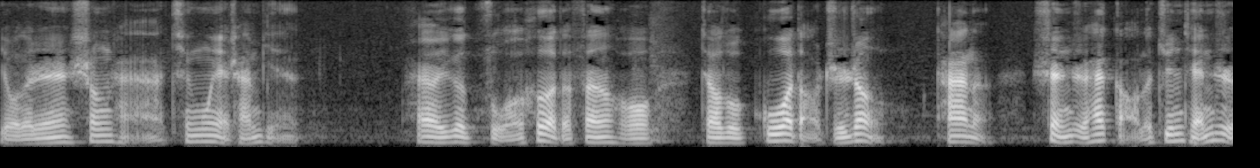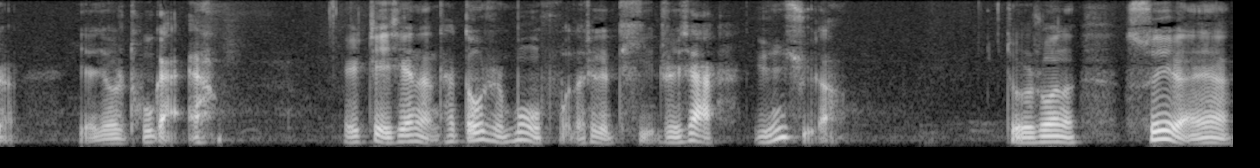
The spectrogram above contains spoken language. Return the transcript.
有的人生产轻工业产品，还有一个佐贺的藩侯叫做郭岛执政，他呢甚至还搞了均田制，也就是土改啊。哎，这些呢，他都是幕府的这个体制下允许的。就是说呢，虽然呀，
